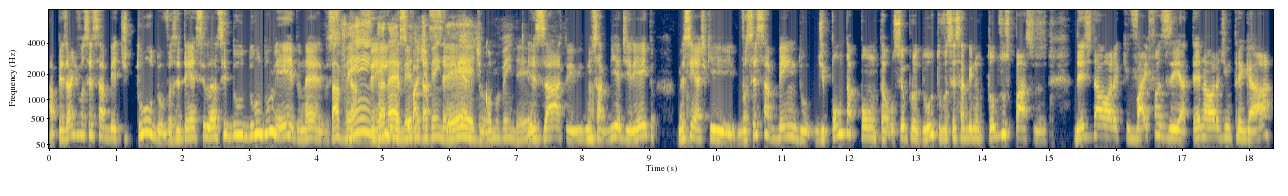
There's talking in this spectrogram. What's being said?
Apesar de você saber de tudo, você tem esse lance do, do, do medo, né? Da venda, da venda né? Medo de vender, certo. de como vender. Exato, e não sabia direito. Mas assim, acho que você sabendo de ponta a ponta o seu produto, você sabendo todos os passos, desde a hora que vai fazer até na hora de entregar,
